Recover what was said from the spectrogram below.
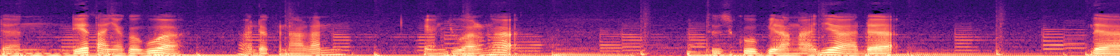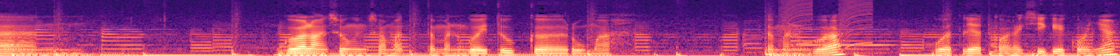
dan dia tanya ke gue ada kenalan yang jual nggak? Terus gue bilang aja ada dan gue langsung sama teman gue itu ke rumah teman gue buat lihat koleksi geckonya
